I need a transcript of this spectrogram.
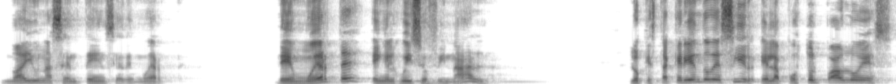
no hay una sentencia de muerte. De muerte en el juicio final. Lo que está queriendo decir el apóstol Pablo es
